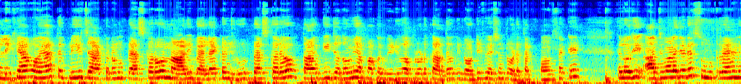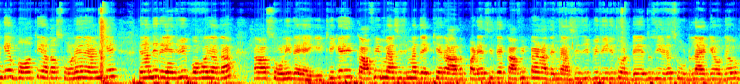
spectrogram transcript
ਲਿਖਿਆ ਹੋਇਆ ਤੇ ਪਲੀਜ਼ ਜਾ ਕੇ ਉਹਨਾਂ ਨੂੰ ਪ੍ਰੈਸ ਕਰੋ, ਨਾਲ ਹੀ ਬੈਲ ਆਈਕਨ ਜਰੂਰ ਪ੍ਰੈਸ ਕਰਿਓ ਤਾਂ ਕਿ ਜਦੋਂ ਵੀ ਆਪਾਂ ਕੋਈ ਵੀਡੀਓ ਅਪਲੋਡ ਕਰਦੇ ਹਾਂ, ਉਹਦੀ ਨੋਟੀਫਿਕੇਸ਼ਨ ਤੁਹਾਡੇ ਤੱਕ ਪਹੁੰਚ ਸਕੇ। ਤੇ ਲੋ ਜੀ, ਅੱਜ ਵਾਲੇ ਜਿਹੜੇ ਸੂਟ ਰਹਿਣਗੇ, ਬਹੁਤ ਹੀ ਜ਼ਿਆਦਾ ਸੋਹਣੇ ਰਹਿਣਗੇ, ਇਹਨਾਂ ਦੀ ਰੇਂਜ ਵੀ ਬਹੁਤ ਜ਼ਿਆਦਾ ਸੋਹਣੀ ਰਹੇਗੀ। ਠੀਕ ਹੈ ਜੀ, ਕਾਫੀ ਮੈਸੇਜ ਮੈਂ ਦੇਖੇ, ਰਾਤ ਪੜੇ ਸੀ ਤੇ ਕਾਫੀ ਭੈਣਾਂ ਦੇ ਮੈਸੇਜ ਵੀ ਦੀਦੀ ਤੁਹਾਡੇ, ਤੁਸੀਂ ਜਿਹੜੇ ਸੂਟ ਲੈ ਕੇ ਆਉਂਦੇ ਹੋ,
